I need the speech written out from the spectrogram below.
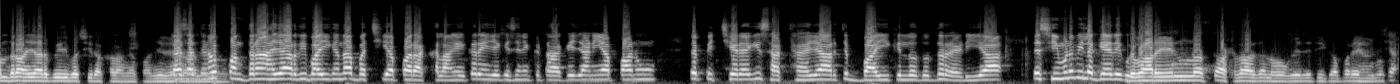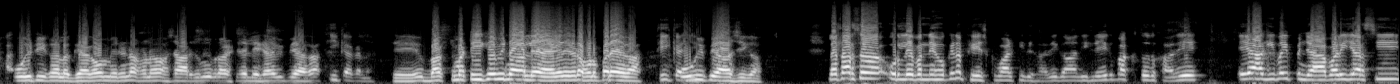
15000 ਰੁਪਏ ਦੀ ਬੱਚੀ ਰੱਖ ਲਾਂਗੇ ਆਪਾਂ ਜੇ ਲੈ ਸੱਜਣੋ 15000 ਦੀ ਬਾਈ ਕਹਿੰਦਾ ਬੱਚੀ ਆਪਾਂ ਰੱਖ ਲਾਂਗੇ ਘਰੇ ਜੇ ਕਿਸੇ ਨੇ ਕਟਾ ਕੇ ਜਾਣੀ ਆ ਆਪਾਂ ਨੂੰ ਤੇ ਪਿੱਛੇ ਰਹਿ ਗਈ 60000 ਚ 22 ਕਿਲੋ ਦੁੱਧ ਰੈਡੀ ਆ। ਤੇ ਸੀਮਨ ਵੀ ਲੱਗਿਆ ਇਹਦੇ ਕੋਲ? ਦੁਬਾਰੇ ਇਹਨੂੰ ਨਾ 8-10 ਦਿਨ ਹੋ ਗਏ ਤੇ ਟੀਕਾ ਭਰੇ ਹੋਏ ਨੂੰ। ਅੱਛਾ। ਕੋਈ ਟੀਕਾ ਲੱਗਿਆਗਾ ਉਹ ਮੇਰੇ ਨਾਲ ਹੁਣ ਹਜ਼ਾਰ ਯੂਨੀਵਰਸਿਟੀ ਤੇ ਲਿਖਿਆ ਵੀ ਪਿਆਗਾ ਠੀਕ ਆ ਗੱਲ। ਤੇ ਬਾਕੀ ਮੈਂ ਟੀਕੇ ਵੀ ਨਾਲ ਲਿਆਇਆ ਹੈਗਾ ਜਿਹੜਾ ਹੁਣ ਭਰਿਆਗਾ ਠੀਕ ਆ ਉਹ ਜੀ। ਵੀ ਪਿਆ ਸੀਗਾ। ਲੈ ਤਰਸ ਉਰਲੇ ਬੰਨੇ ਹੋ ਕੇ ਨਾ ਫੇਸ ਕੁਆਲਿਟੀ ਦਿਖਾ ਦੇ ਗਾਂ ਦੀ ਹਰੇਕ ਪੱਖ ਤੋਂ ਦਿਖਾ ਦੇ। ਇਹ ਆ ਗਈ ਬਾਈ ਪੰਜਾਬ ਵਾਲੀ ਜਰਸੀ।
